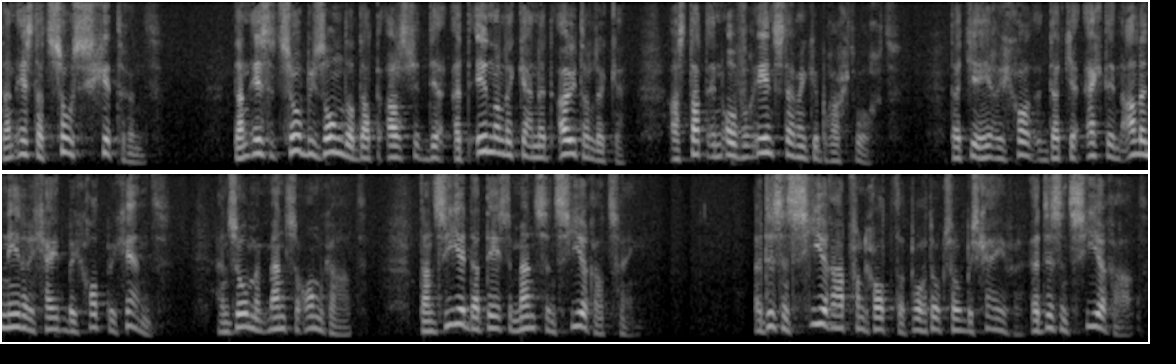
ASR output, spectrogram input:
dan is dat zo schitterend. Dan is het zo bijzonder dat als je het innerlijke en het uiterlijke, als dat in overeenstemming gebracht wordt, dat je, Heer God, dat je echt in alle nederigheid bij God begint en zo met mensen omgaat, dan zie je dat deze mensen sieraad zijn. Het is een sieraad van God, dat wordt ook zo beschreven. Het is een sieraad.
